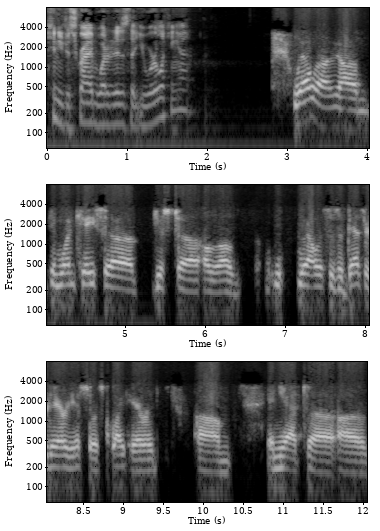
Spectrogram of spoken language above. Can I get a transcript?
can you describe what it is that you were looking at? Well, uh, um, in one case, uh, just uh, a, well, this is a desert area, so it's quite arid, um, and yet uh, uh,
